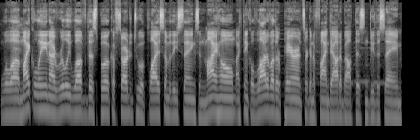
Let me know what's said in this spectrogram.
Well, uh, Michaeleen, I really loved this book. I've started to apply some of these things in my home. I think a lot of other parents are going to find out about this and do the same.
